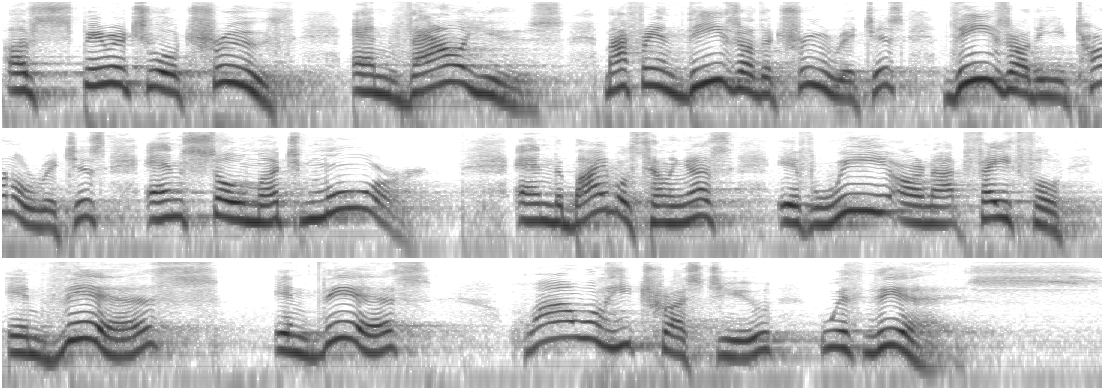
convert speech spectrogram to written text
of spiritual truth and values. My friend, these are the true riches, these are the eternal riches, and so much more. And the Bible's telling us if we are not faithful in this, in this, why will He trust you with this?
